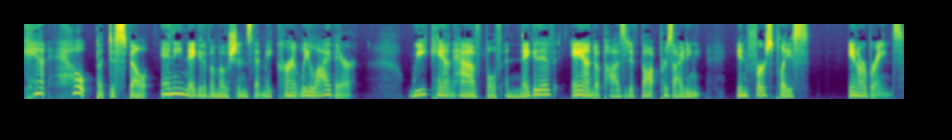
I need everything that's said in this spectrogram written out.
can't help but dispel any negative emotions that may currently lie there. We can't have both a negative and a positive thought presiding in first place in our brains.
